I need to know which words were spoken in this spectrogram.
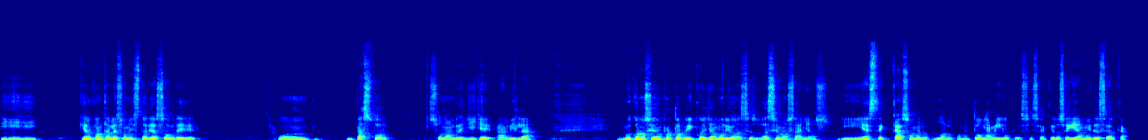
Y quiero contarles una historia sobre un, pastor, su nombre es Gille Ávila, muy conocido en Puerto Rico. Él ya murió hace, hace unos años y este caso me lo, nos lo comentó un amigo, pues, o sea, que lo seguía muy de cerca.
